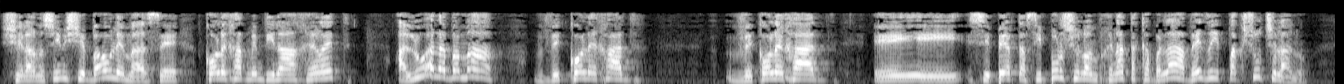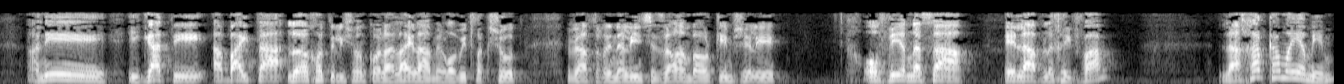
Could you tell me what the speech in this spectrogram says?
של אנשים שבאו למעשה, כל אחד ממדינה אחרת, עלו על הבמה, וכל אחד, וכל אחד אה, סיפר את הסיפור שלו מבחינת הקבלה ואיזו התרגשות שלנו. אני הגעתי הביתה, לא יכולתי לישון כל הלילה מרוב התרגשות ואדרנלין שזרם בעורקים שלי. אופיר נסע אליו לחיפה. לאחר כמה ימים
